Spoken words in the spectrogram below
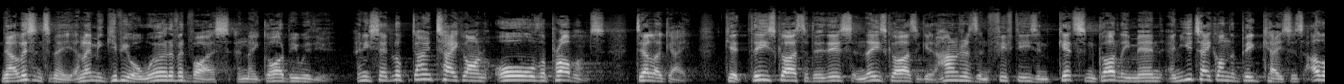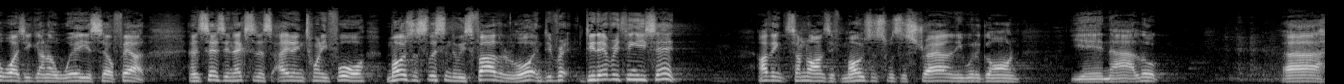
Now listen to me and let me give you a word of advice and may God be with you. And he said, Look, don't take on all the problems. Delegate. Get these guys to do this and these guys and get hundreds and fifties and get some godly men and you take on the big cases. Otherwise, you're going to wear yourself out. And it says in Exodus 18:24, Moses listened to his father-in-law and did everything he said. I think sometimes if Moses was Australian, he would have gone, Yeah, nah, look. Uh,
